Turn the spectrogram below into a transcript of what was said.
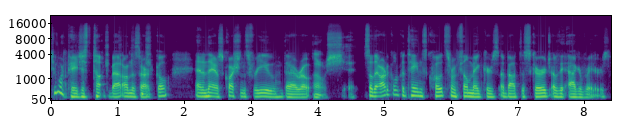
two more pages to talk about on this article and then there's questions for you that I wrote. Oh shit! So the article contains quotes from filmmakers about the scourge of the aggravators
